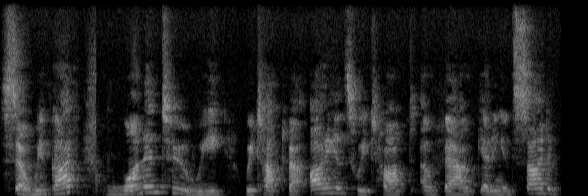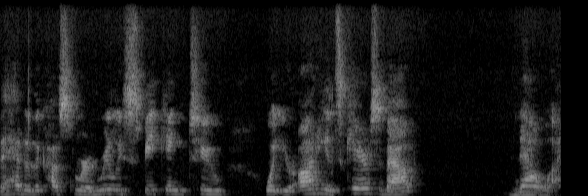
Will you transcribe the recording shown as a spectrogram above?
So we've got one and two. We we talked about audience, we talked about getting inside of the head of the customer and really speaking to what your audience cares about. Now what?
